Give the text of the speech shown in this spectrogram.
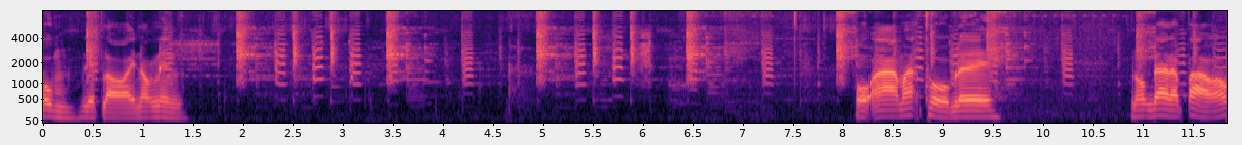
ปุ่มเรียบร้อยน็อกหนึ่งโฟอาร์มะโถมเลย นกได้แล้วเปล่า เอ้า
